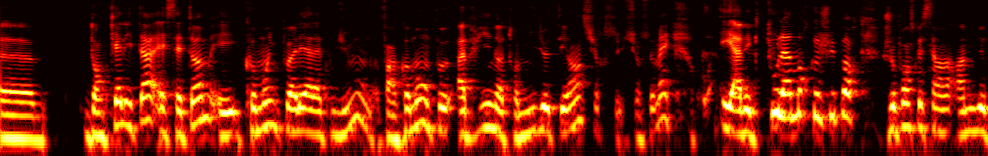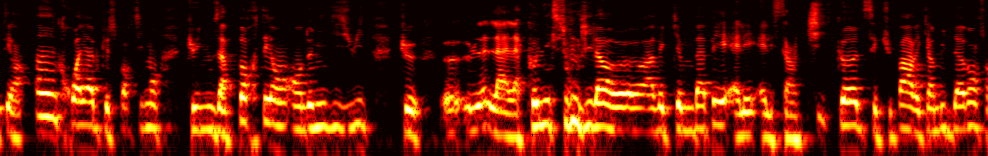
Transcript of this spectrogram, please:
Euh, dans quel état est cet homme et comment il peut aller à la Coupe du Monde? Enfin, comment on peut appuyer notre milieu de terrain sur ce, sur ce mec? Et avec tout l'amour que je lui porte, je pense que c'est un, milieu de terrain incroyable que sportivement, qu'il nous a porté en, 2018, que euh, la, la, connexion qu'il a euh, avec Mbappé, elle est, c'est un cheat code, c'est que tu pars avec un but d'avance.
